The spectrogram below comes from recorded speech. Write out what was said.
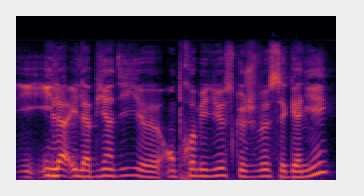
Il, il, a, il a bien dit en premier lieu, ce que je veux, c'est gagner.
